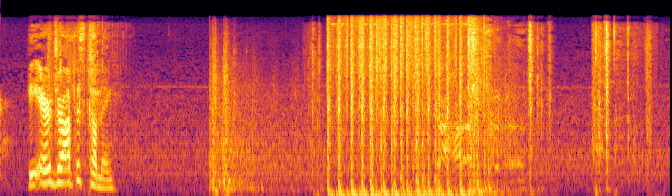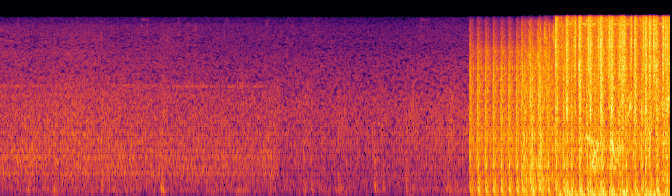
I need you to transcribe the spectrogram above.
is. The airdrop is coming. Only two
